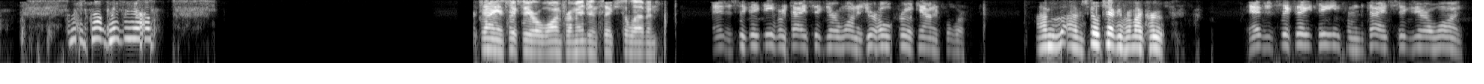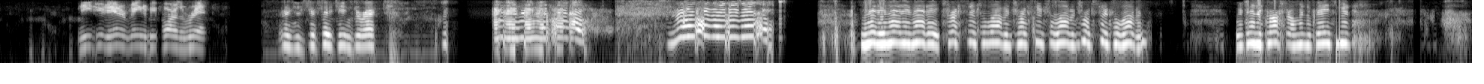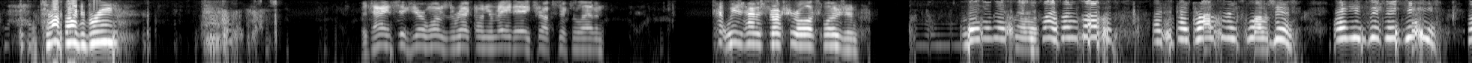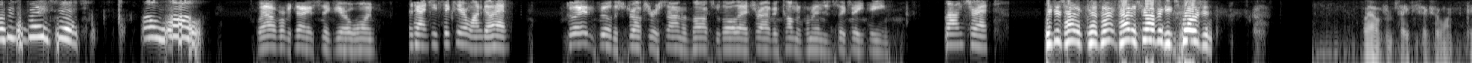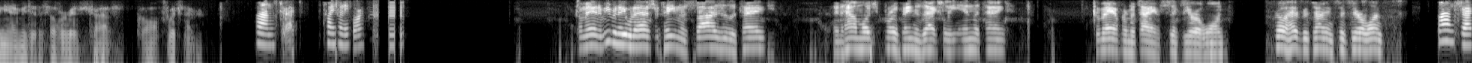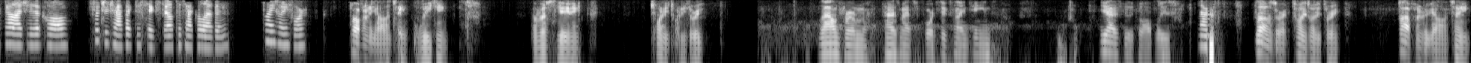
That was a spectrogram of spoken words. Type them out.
Please come pick me up. Battalion 601 from engine 611. Engine 618 for Battalion 601. Is your whole crew accounted for? I'm I'm still checking for my crew. Engine 618 from Battalion 601. Need you to intervene and be part of the RIT. Engine 618 direct. Ready, ready, ready. Truck 611, truck 611, truck 611. Lieutenant Crusher, I'm in the basement. Trapped by debris. Battalion 601 is direct on your Mayday, truck 611. We just had a structural explosion. I just got caught in an explosion. Engine 618 under the base Oh no! Well, for Battalion 601. Battalion 601, go ahead. Go ahead and fill the structure assignment box with all that traffic coming from engine 618. Lounge direct. We just had a catastrophic explosion. Well, from Safety 601. Can you add me to the Silver Ridge Drive call switch number? Lounge direct. 2024. Command, have you been able to ascertain the size of the tank and how much propane is actually in the tank? Command from Battalion 601. Go ahead, Battalion 601. Lounge direct, I'll ask you to call. Switch your traffic to 6 Delta TAC 11. 2024. 500 gallon tank leaking. Investigating. 2023. Lounge from Hazmat Support 619. You guys do the call, please. Lounge direct. 2023. 500 gallon tank.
